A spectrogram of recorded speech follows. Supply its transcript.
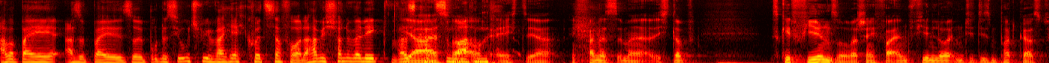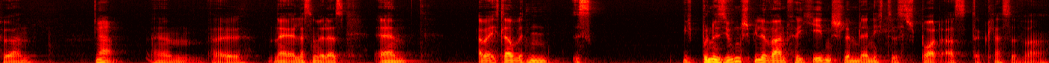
Aber bei, also bei so Bundesjugendspielen war ich echt kurz davor. Da habe ich schon überlegt, was ja, kannst es du war machen. auch echt, ja. Ich fand es immer, ich glaube, es geht vielen so. Wahrscheinlich vor allem vielen Leuten, die diesen Podcast hören. Ja, Ähm, weil, naja, lassen wir das. Ähm, aber ich glaube, es, die Bundesjugendspiele waren für jeden schlimm, der nicht das Sportast der Klasse war.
